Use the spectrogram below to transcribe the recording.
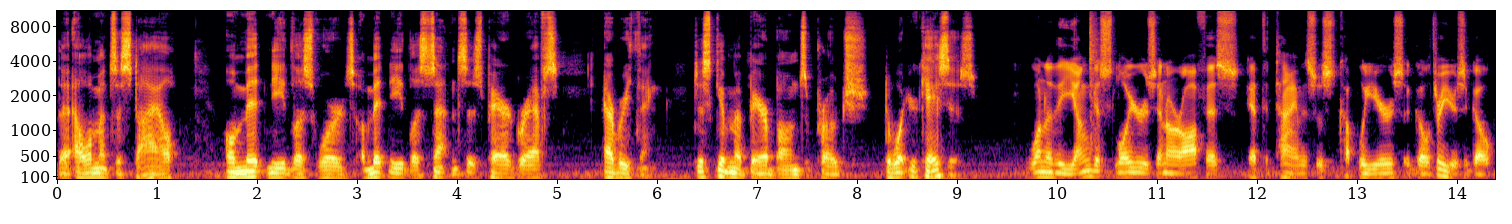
The Elements of Style, omit needless words, omit needless sentences, paragraphs, everything. Just give them a bare bones approach to what your case is. one of the youngest lawyers in our office at the time, this was a couple years ago, three years ago,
